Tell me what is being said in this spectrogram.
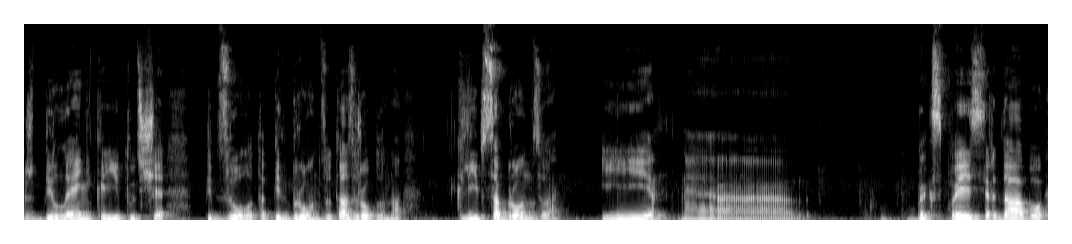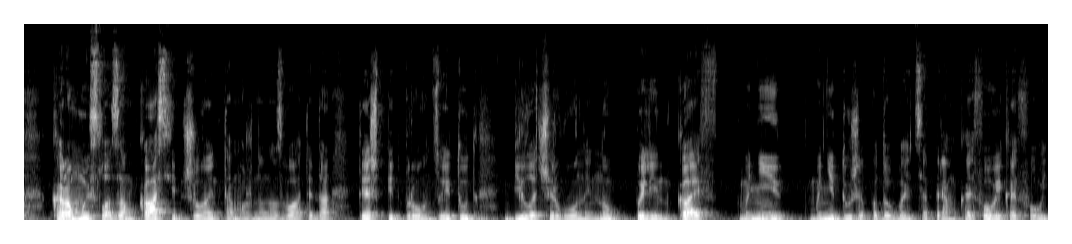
ж біленький, і тут ще під золото, під бронзу да, зроблена кліпса бронзова і е, бекспейсер, да, або коромисла замка сліпджойнта можна назвати, да, теж під бронзу. І тут біло-червоний. Ну, блін, кайф. Мені, мені дуже подобається. Прям кайфовий, кайфовий.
